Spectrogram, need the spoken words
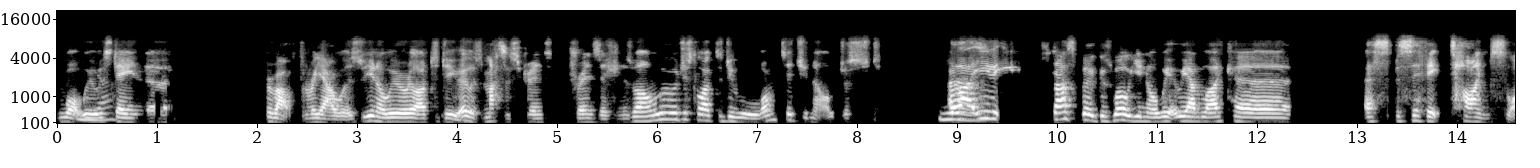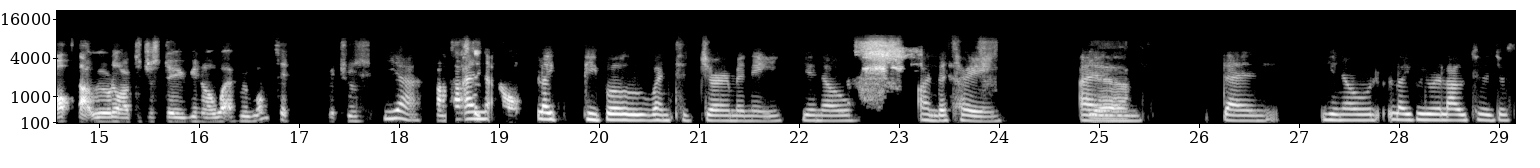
what we were staying there for about three hours. You know, we were allowed to do. It was massive station as well. We were just allowed to do what we wanted. You know, just and like yeah, even Strasbourg as well. You know, we we had like a a specific time slot that we were allowed to just do. You know, whatever we wanted, which was yeah. fantastic. And like people went to Germany, you know, on the train. Yeah. and then you know like we were allowed to just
